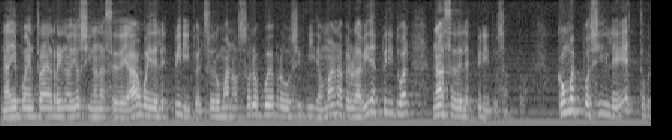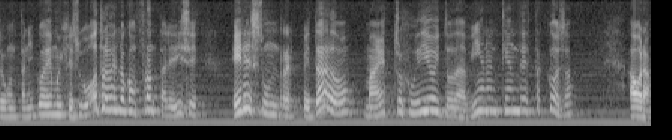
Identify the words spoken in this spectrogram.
nadie puede entrar en el reino de Dios si no nace de agua y del Espíritu. El ser humano solo puede producir vida humana, pero la vida espiritual nace del Espíritu Santo. ¿Cómo es posible esto? Pregunta Nicodemo y Jesús otra vez lo confronta, le dice, eres un respetado maestro judío y todavía no entiendes estas cosas. Ahora,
